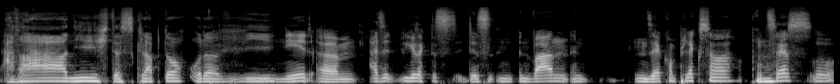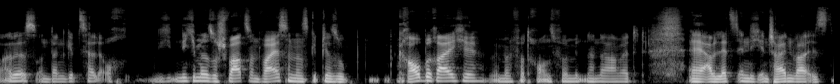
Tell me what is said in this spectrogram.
aber nicht, das klappt doch oder wie? Nee, ähm, also wie gesagt, das, das war ein, ein, ein sehr komplexer Prozess, so alles. Und dann gibt's halt auch nicht immer so schwarz und weiß, sondern es gibt ja so Graubereiche, wenn man vertrauensvoll miteinander arbeitet. Äh, aber letztendlich entscheidend war, ist,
